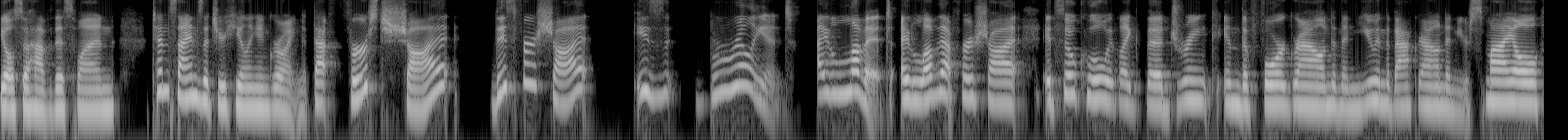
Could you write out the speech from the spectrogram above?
you also have this one 10 signs that you're healing and growing. That first shot, this first shot is brilliant. I love it. I love that first shot. It's so cool with like the drink in the foreground and then you in the background and your smile.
